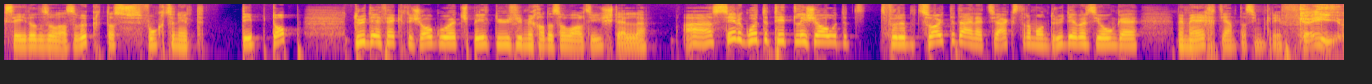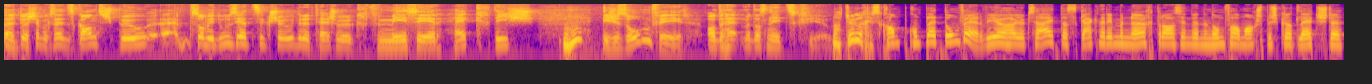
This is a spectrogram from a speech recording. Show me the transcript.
sieht oder so. Also wirklich, das funktioniert tipptopp. 3D-Effekt ist auch gut, Spieltiefe, man kann das auch alles einstellen. Ein sehr guter Titel ist auch, der- für den zweiten Teil hat es ja extra mal eine 3D-Version gegeben. Man merkt, die haben das im Griff. Okay, äh, du hast eben gesagt, das ganze Spiel, äh, so wie du es jetzt geschildert hast, wirklich für mich sehr hektisch. Mhm. Ist es unfair? Oder hat man das nicht das Gefühl? Natürlich ist es kom komplett unfair. Wie ich habe ja gesagt, dass die Gegner immer näher dran sind, wenn du einen Unfall machst, bist du gerade der Letzte.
